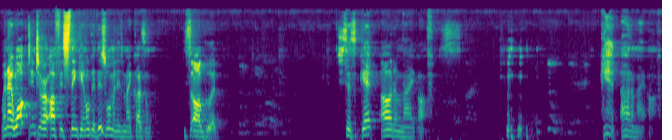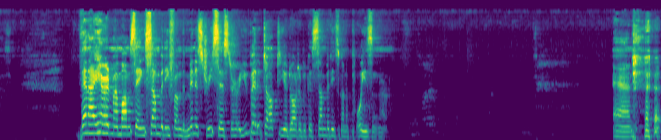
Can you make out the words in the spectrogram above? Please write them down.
When I walked into her office thinking, okay, this woman is my cousin, it's all good. She says, Get out of my office. Get out of my office. Then I heard my mom saying, Somebody from the ministry says to her, You better talk to your daughter because somebody's going to poison her. And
